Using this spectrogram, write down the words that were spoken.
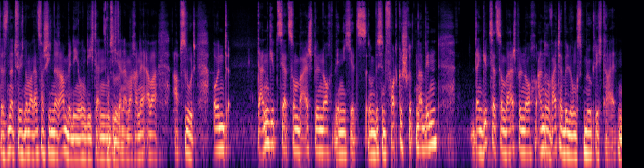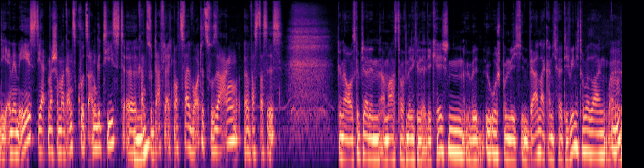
Das sind natürlich nochmal ganz verschiedene Rahmenbedingungen, die ich dann, die ich dann da mache. Ne? Aber absolut. Und dann gibt's ja zum Beispiel noch, wenn ich jetzt so ein bisschen fortgeschrittener bin, dann gibt's ja zum Beispiel noch andere Weiterbildungsmöglichkeiten. Die MMEs, die hat man schon mal ganz kurz angeteased. Äh, mhm. Kannst du da vielleicht noch zwei Worte zu sagen, äh, was das ist? Genau, es gibt ja den Master of Medical Education, über, ursprünglich in Bern, da kann ich relativ wenig drüber sagen, weil mhm.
